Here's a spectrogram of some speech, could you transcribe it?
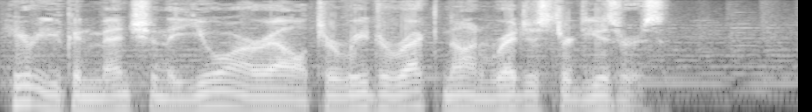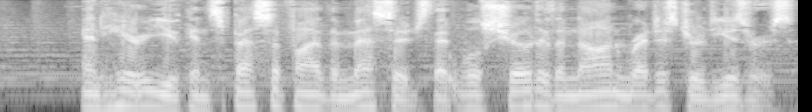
here you can mention the URL to redirect non-registered users. And here you can specify the message that will show to the non-registered users.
